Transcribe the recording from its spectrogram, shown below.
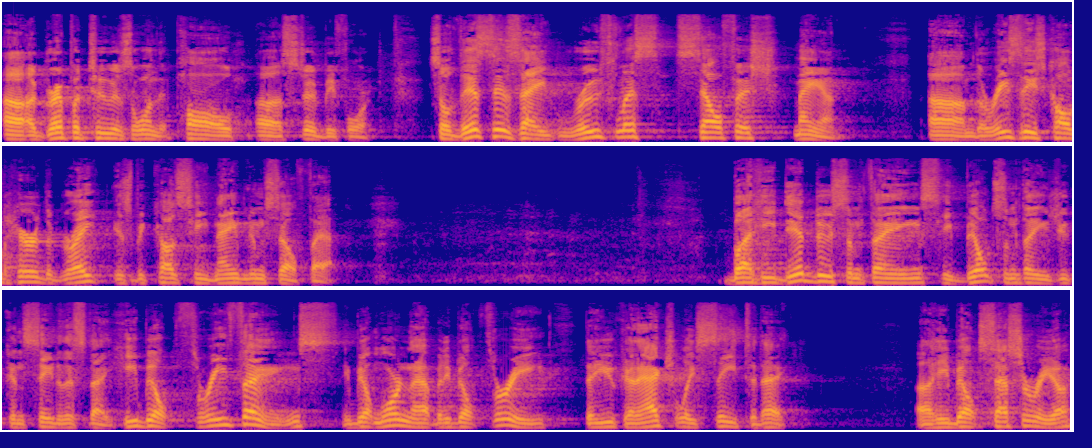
Uh, Agrippa II is the one that Paul uh, stood before. So this is a ruthless, selfish man. Um, the reason he's called Herod the Great is because he named himself that. But he did do some things. He built some things you can see to this day. He built three things. He built more than that, but he built three that you can actually see today. Uh, he built Caesarea,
